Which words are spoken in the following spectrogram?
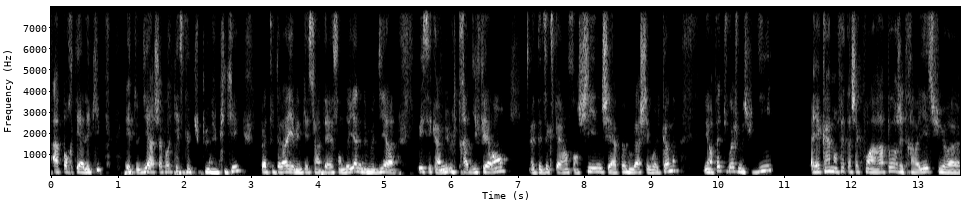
apporter à l'équipe et te dire à chaque fois qu'est-ce que tu peux dupliquer? Tu vois, tout à l'heure, il y avait une question intéressante de Yann de me dire, oui, c'est quand même ultra différent euh, tes expériences en Chine, chez Apple ou là chez Welcome. Et en fait, tu vois, je me suis dit, il y a quand même en fait à chaque fois un rapport. J'ai travaillé sur euh,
